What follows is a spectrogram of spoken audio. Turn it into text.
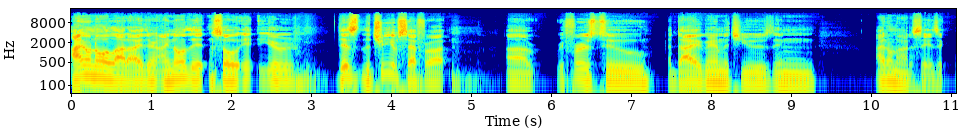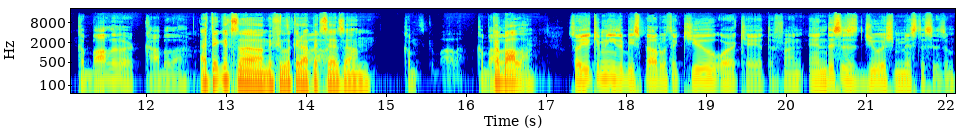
I don't know a lot either. I know that so it, you're this the tree of Sephiroth uh, refers to a diagram that's used in I don't know how to say. it. Is it Kabbalah or Kabbalah? I think it's um if you look it up it says um Kabbalah. Kabbalah. So you can either be spelled with a Q or a K at the front. And this is Jewish mysticism.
